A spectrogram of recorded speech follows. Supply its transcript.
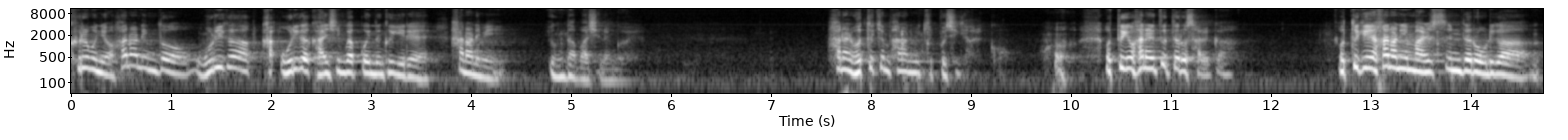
그러면요 하나님도 우리가 가- 우리가 관심 갖고 있는 그 일에 하나님이 응답하시는 거예요. 하나님 어떻게 하면 하나님을 기쁘시게 할까? 어떻게 하나님 뜻대로 살까? 어떻게 하나님 말씀대로 우리가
